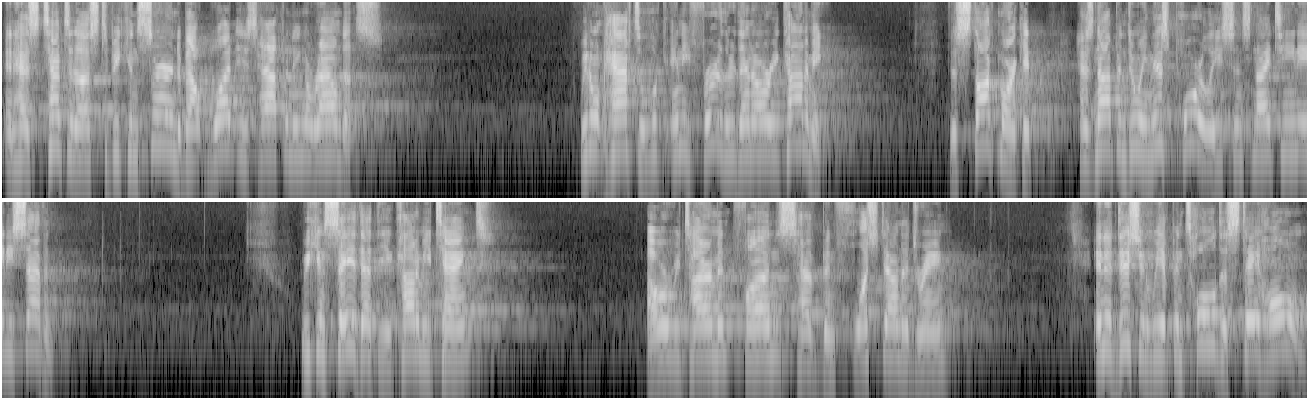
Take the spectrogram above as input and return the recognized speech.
and has tempted us to be concerned about what is happening around us. We don't have to look any further than our economy. The stock market has not been doing this poorly since 1987. We can say that the economy tanked, our retirement funds have been flushed down the drain. In addition, we have been told to stay home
